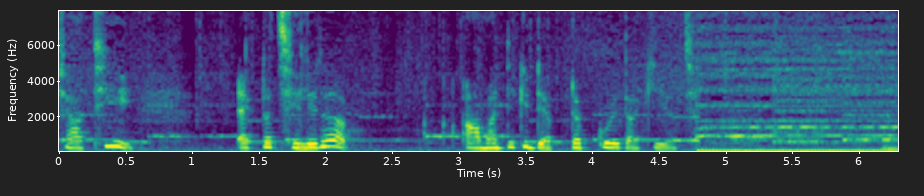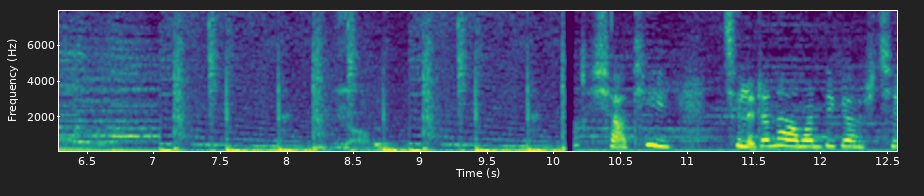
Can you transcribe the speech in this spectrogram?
সাথী, একটা ছেলেরা আমার দিকে ড্যাপ ড্যাপ করে তাকিয়ে আছে। সাথী, ছেলেটা না আমার দিকে আসছে।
